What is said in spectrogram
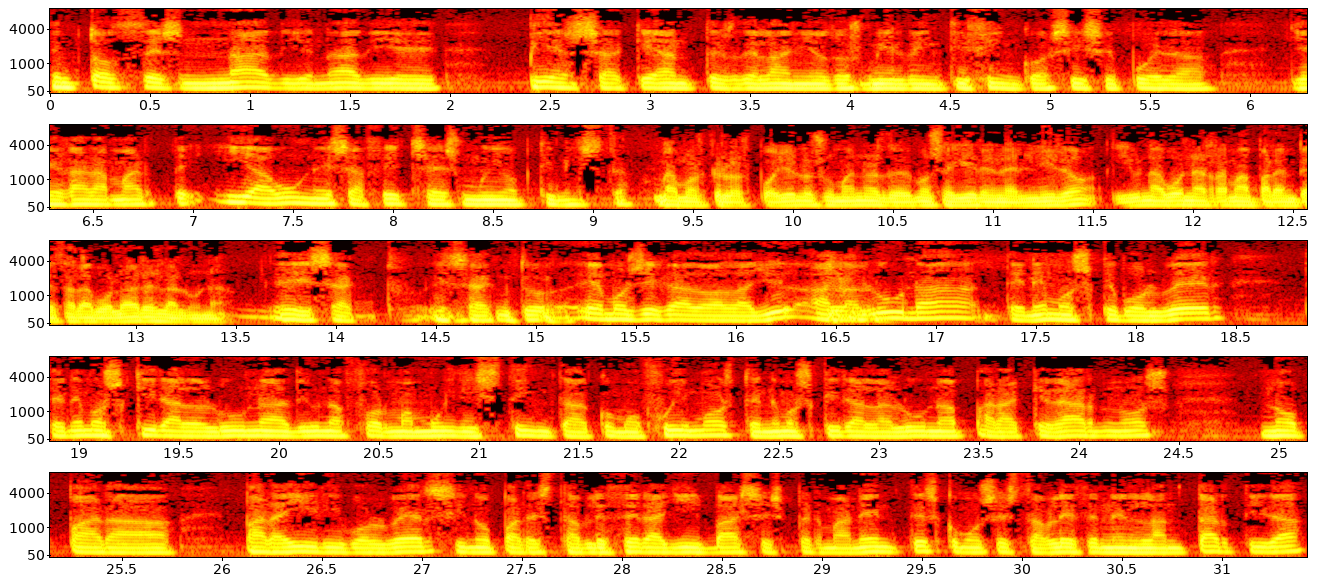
Entonces nadie, nadie piensa que antes del año 2025 así se pueda llegar a Marte y aún esa fecha es muy optimista. Vamos, que los polluelos humanos debemos seguir en el nido y una buena rama para empezar a volar es la Luna. Exacto, exacto. Hemos llegado a la, a la Luna, tenemos que volver, tenemos que ir a la Luna de una forma muy distinta a como fuimos, tenemos que ir a la Luna para quedarnos, no para para ir y volver, sino para establecer allí bases permanentes como se establecen en la Antártida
